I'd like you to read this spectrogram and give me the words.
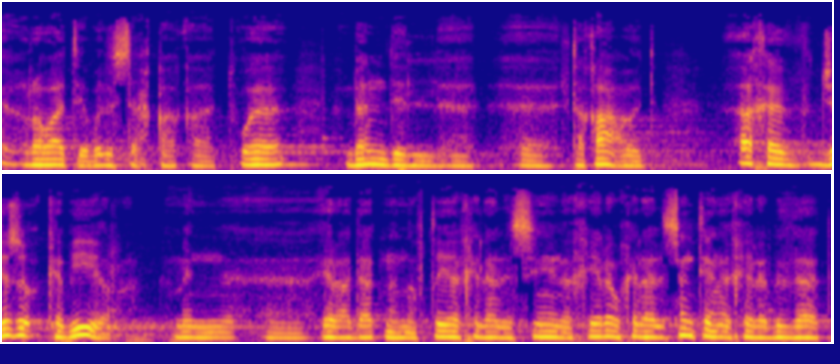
الرواتب والاستحقاقات وبند التقاعد أخذ جزء كبير من آه، إيراداتنا النفطية خلال السنين الأخيرة وخلال السنتين الأخيرة بالذات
